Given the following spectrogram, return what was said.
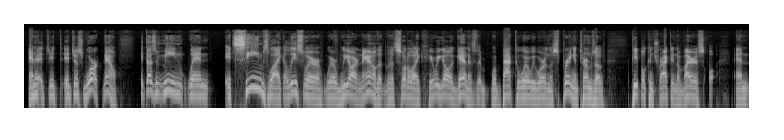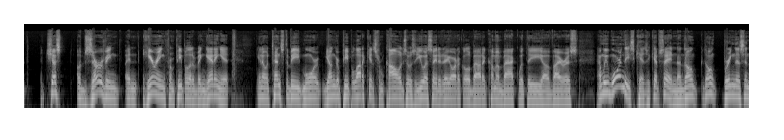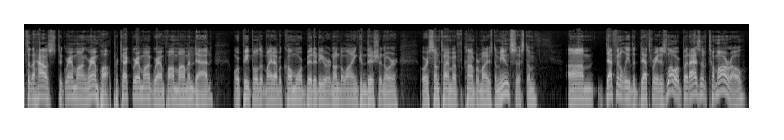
And it it, it just worked. Now, it doesn't mean when it seems like, at least where where we are now, that it's sort of like here we go again. It's, we're back to where we were in the spring in terms of people contracting the virus, and just observing and hearing from people that have been getting it. You know, it tends to be more younger people. A lot of kids from college. There was a USA Today article about it coming back with the uh, virus. And we warned these kids. We kept saying, don't don't bring this into the house to grandma and grandpa. Protect grandma, grandpa, mom, and dad or people that might have a comorbidity or an underlying condition or or some type of compromised immune system. Um, definitely, the death rate is lower. But as of tomorrow,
